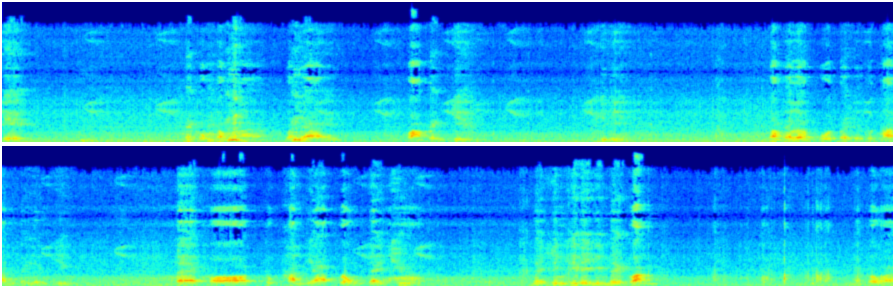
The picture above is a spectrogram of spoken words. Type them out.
เหตุให้ผมต้องมาบรรยายความเป็นจริงที่นี่ตั้งแต่เริ่มพูดไปจนสุดท้ายมันเป็นเรื่องจริง แต่ขอทุกท่านอย่าปรงใจเชื่อ ในสิ่งที่ได้ยินได้ฟัง เพราะว่า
